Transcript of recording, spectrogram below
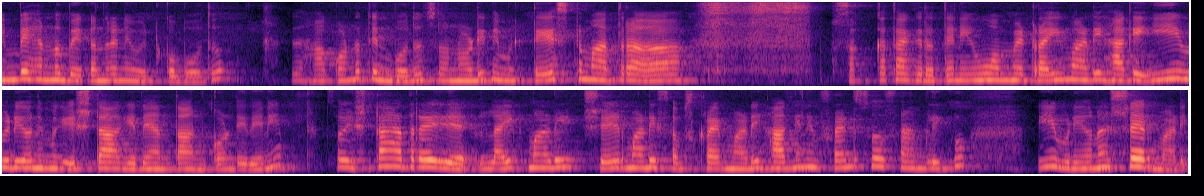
ನಿಂಬೆ ಹಣ್ಣು ಬೇಕಂದರೆ ನೀವು ಇಟ್ಕೋಬೋದು. ಹಾಕ್ಕೊಂಡು ತಿನ್ಬೋದು. ಸೊ ನೋಡಿ, ನಿಮಗೆ ಟೇಸ್ಟ್ ಮಾತ್ರ ಸಖತ್ತಾಗಿರುತ್ತೆ. ನೀವು ಒಮ್ಮೆ ಟ್ರೈ ಮಾಡಿ ಹಾಗೆ ಈ ವಿಡಿಯೋ ನಿಮಗೆ ಇಷ್ಟ ಆಗಿದೆ ಅಂತ ಅಂದ್ಕೊಂಡಿದ್ದೀನಿ ಸೊ ಇಷ್ಟ ಆದರೆ ಲೈಕ್ ಮಾಡಿ ಶೇರ್ ಮಾಡಿ ಸಬ್ಸ್ಕ್ರೈಬ್ ಮಾಡಿ, ಹಾಗೆ ನಿಮ್ಮ ಫ್ರೆಂಡ್ಸು ಫ್ಯಾಮ್ಲಿಗೂ ಈ ವಿಡಿಯೋನ ಶೇರ್ ಮಾಡಿ.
